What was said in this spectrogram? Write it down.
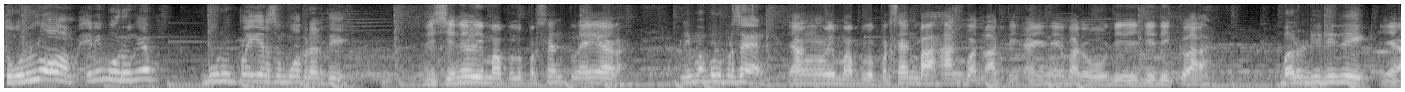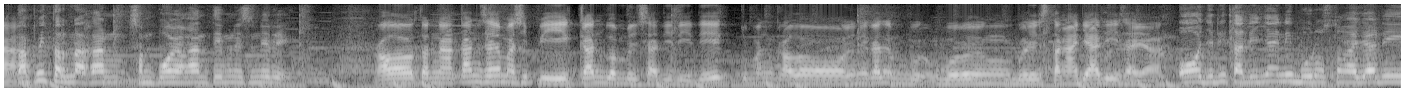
Tunggu dulu Om, ini burungnya burung player semua berarti? di sini 50% player. 50%? Yang 50% bahan buat latih eh, ini baru dididik lah. Baru dididik? Ya. Tapi ternakan sempoyongan tim ini sendiri? Kalau ternakan saya masih piikan belum bisa dididik, cuman kalau ini kan bu- burung beli setengah jadi saya. Oh jadi tadinya ini burung setengah jadi?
